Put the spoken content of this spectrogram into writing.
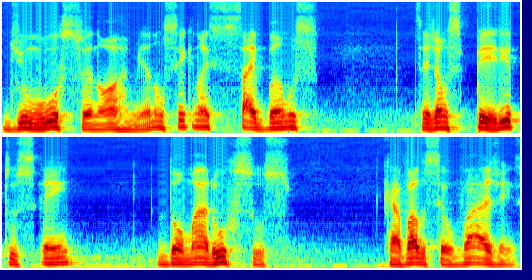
de um urso enorme, a não ser que nós saibamos, sejamos peritos em domar ursos, cavalos selvagens.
